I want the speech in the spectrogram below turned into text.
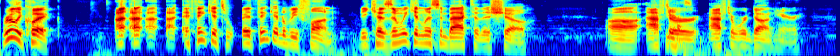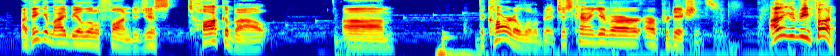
really quick, I, I I- I think it's I think it'll be fun because then we can listen back to this show uh, after after we're done here. I think it might be a little fun to just talk about um, the card a little bit, just kind of give our, our predictions. I think it'd be fun.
